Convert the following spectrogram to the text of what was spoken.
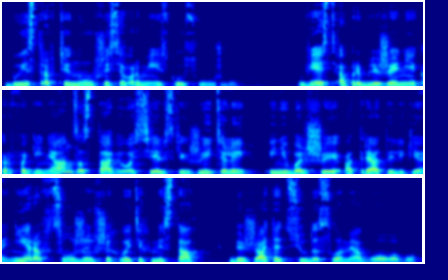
быстро втянувшийся в армейскую службу. Весть о приближении карфагенян заставила сельских жителей и небольшие отряды легионеров, служивших в этих местах, бежать отсюда, сломя голову.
